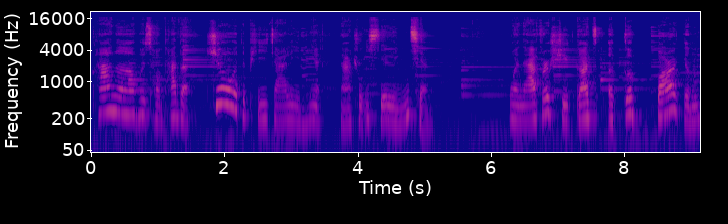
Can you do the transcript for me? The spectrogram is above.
他呢会从他的旧的皮夹里面拿出一些零钱。Whenever she got a good bargain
